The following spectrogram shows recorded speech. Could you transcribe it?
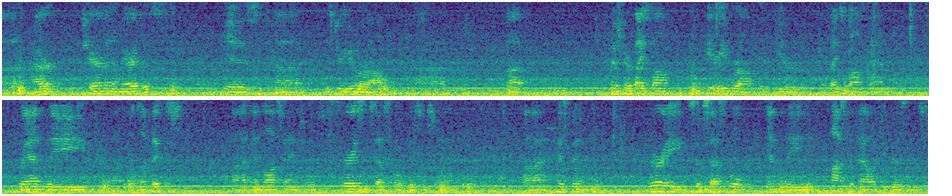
Uh, our chairman emeritus is uh, Mr. Ueberroth. Uh, Commissioner of Baseball, Peter Ueberroth, if you're a baseball fan, ran the uh, Olympics uh, in Los Angeles. Very successful businessman. Uh, has been very successful in the hospitality business.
